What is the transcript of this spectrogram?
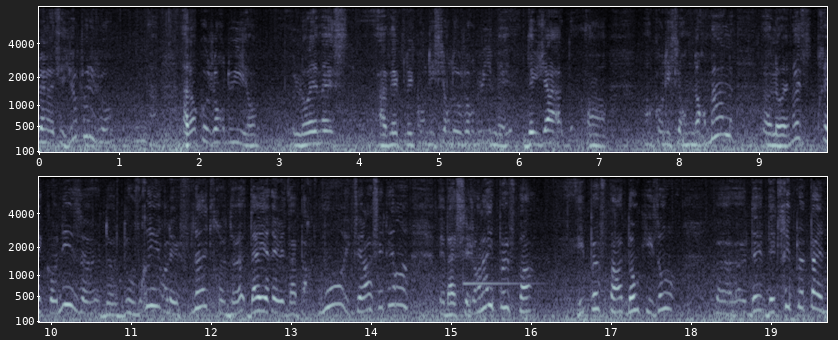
plein la figure tous les jours. hein. Alors qu'aujourd'hui, l'OMS, avec les conditions d'aujourd'hui, mais déjà en, conditions normales, euh, l'OMS préconise d'ouvrir les fenêtres, d'aérer les appartements, etc. etc. Et ben ces gens-là, ils ne peuvent pas. Ils peuvent pas. Donc ils ont euh, des, triples peines.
